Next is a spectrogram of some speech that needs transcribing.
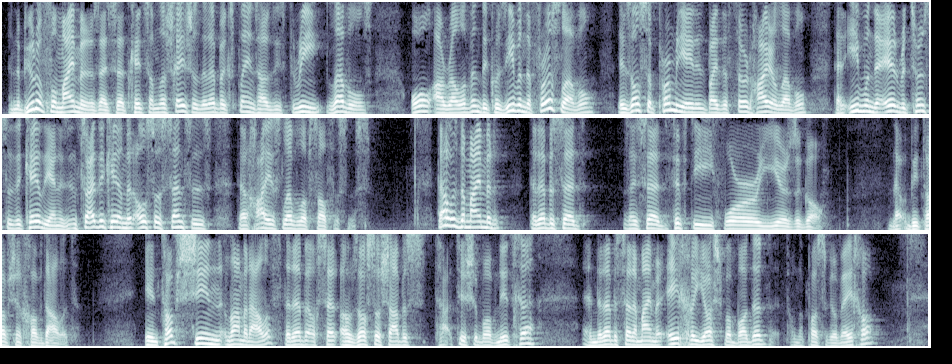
And the beautiful Maimer, as I said, Ketzam Lashchesha, the Rebbe explains how these three levels all are relevant because even the first level is also permeated by the third higher level, that even when the air returns to the Keli and is inside the Keli, it also senses that highest level of selflessness. That was the Maimer that Rebbe said, as I said, 54 years ago. That would be Tavshin Chav Dalet. In Tovshin Lamed Aleph, the Rebbe said, oh, was also Shabbos Tisha B'Av Nitche, and the Rebbe said a Maimer Eicha Yoshva Bodad from the Pasuk of Eicha,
